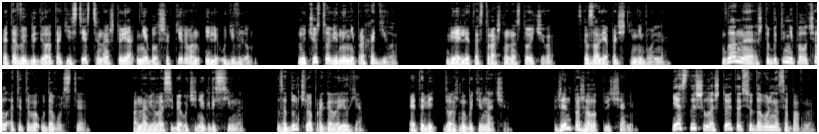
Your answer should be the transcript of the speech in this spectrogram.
Это выглядело так естественно, что я не был шокирован или удивлен. Но чувство вины не проходило. Виолетта страшно настойчива, сказал я почти невольно. Главное, чтобы ты не получал от этого удовольствия. Она вела себя очень агрессивно. Задумчиво проговорил я. Это ведь должно быть иначе. Джен пожала плечами. Я слышала, что это все довольно забавно.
